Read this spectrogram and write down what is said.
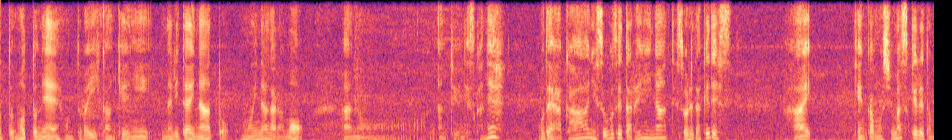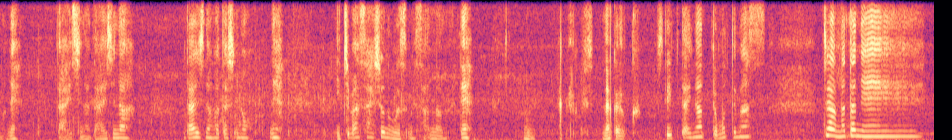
っともっとね本当はいい関係になりたいなと思いながらもあの何て言うんですかね。穏やかに過ごせたらいいなってそれだけです。はい。喧嘩もしますけれどもね。大事な大事な大事な私のね一番最初の娘さんなのでね、うん、仲良くしていきたいなって思ってます。じゃあまたね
